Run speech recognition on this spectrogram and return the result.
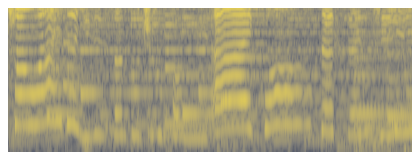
窗外的雨，反复触碰你爱过的痕迹。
